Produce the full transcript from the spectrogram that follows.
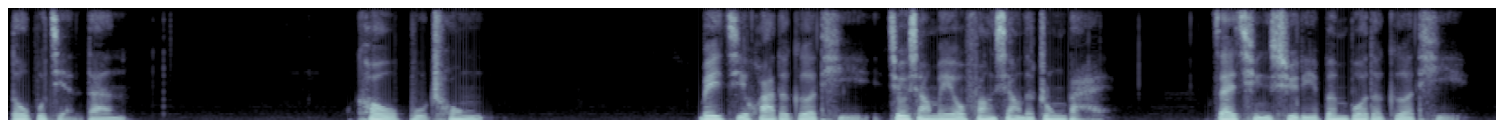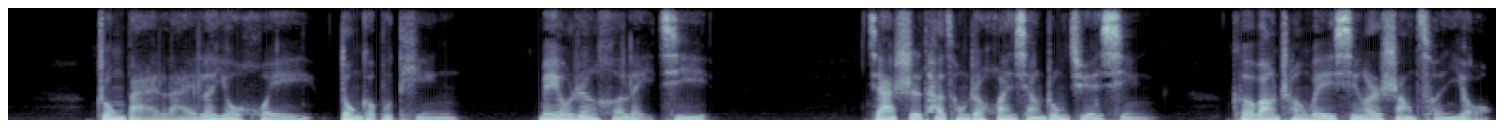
都不简单。扣补充：未极化的个体，就像没有方向的钟摆，在情绪里奔波的个体，钟摆来了又回，动个不停，没有任何累积。假使他从这幻象中觉醒，渴望成为形而上存有，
